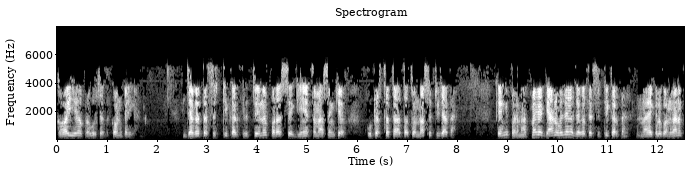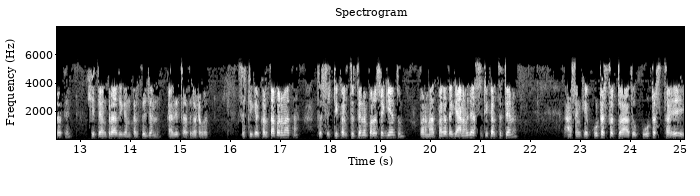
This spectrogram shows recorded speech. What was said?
कह यह प्रभु कौन कहेगा जगत सृष्टि कर्तृत्व परस्य ज्ञेयतम आशंक्य कूटस्थता तत्व न सृष्टि जाता। कहेंगे परमात्मा का ज्ञान हो जाएगा, जगत सृष्टि करता, नायक लोग अनुमान करते शीत अंकुर आदि के करते जन कार्य घटवत। सृष्टि का कर्ता परमात्मा तो सृष्टि कर्तृत्व न पर से ज्ञ तुम परमात्मा का तो ज्ञान हो जाए सृष्टि कर्तृत्व न आशंक्य कूटस्थत्व तो कूटस्थ है,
